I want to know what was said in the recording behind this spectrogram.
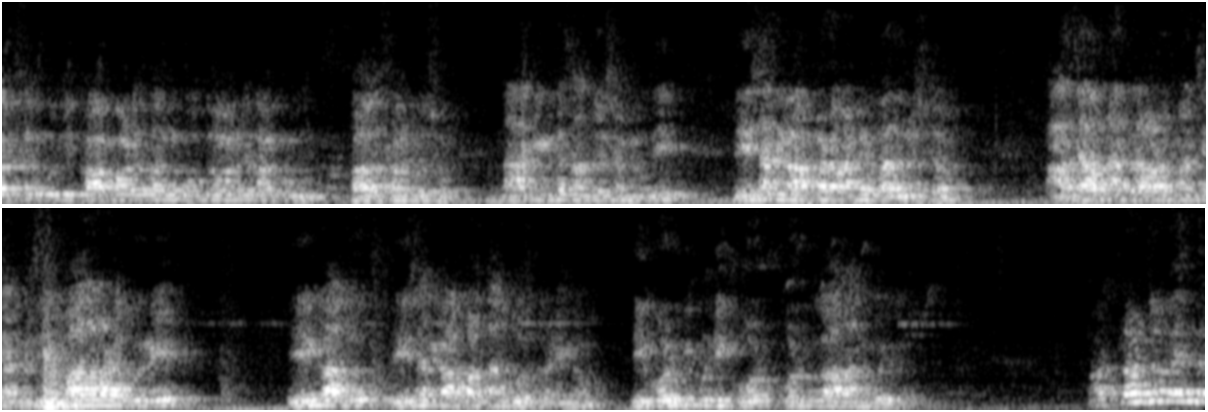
రక్షణ గురించి కాపాడుతాను పోతున్నాం అంటే నాకు చాలా సంతోషం. నాకు ఇంకా సంతోషంగా ఉంది. దేశాన్ని కాపాడడం అంటే అదృష్టం ఆ జాబ్ నాకు రావడం మంచిగా అనిపిస్తుంది. ఏం బాధపడకురి ఏం కాదు దేశాన్ని కాపాడుతాను పోతున్నా నేను. నీ కొడుకు ఇప్పుడు నీ కొడుకు కొడుకు కాదనుకో ఇక. అట్లాంటివేంద్రా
